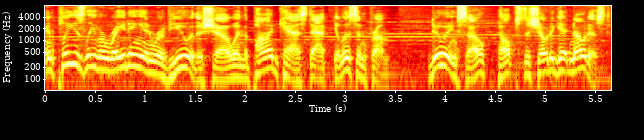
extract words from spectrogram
And please leave a rating and review of the show in the podcast app you listen from. Doing so helps the show to get noticed.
